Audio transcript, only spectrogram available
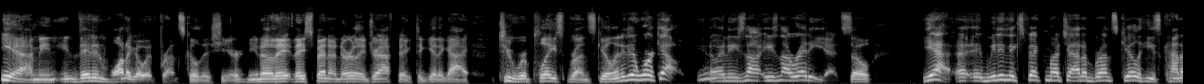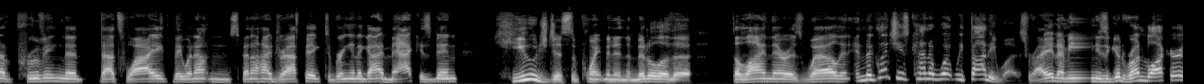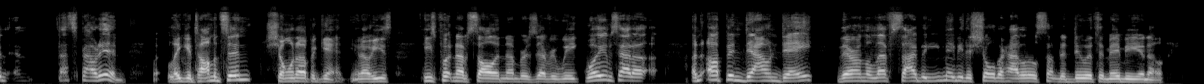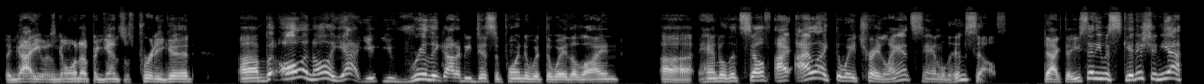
Yeah, I mean, they didn't want to go with Brunskill this year. You know, they they spent an early draft pick to get a guy to replace Brunskill, and it didn't work out. You know, and he's not he's not ready yet. So, yeah, uh, we didn't expect much out of Brunskill. He's kind of proving that that's why they went out and spent a high draft pick to bring in a guy. Mac has been huge disappointment in the middle of the the line there as well. And, and McGlinchey's kind of what we thought he was, right? I mean, he's a good run blocker, and, and that's about it. Laken Tomlinson showing up again. You know, he's he's putting up solid numbers every week. Williams had a an up and down day there on the left side, but maybe the shoulder had a little something to do with it. Maybe you know the guy he was going up against was pretty good. Um, but all in all, yeah, you you've really got to be disappointed with the way the line uh, handled itself. I I like the way Trey Lance handled himself back there. You said he was skittish, and yeah,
